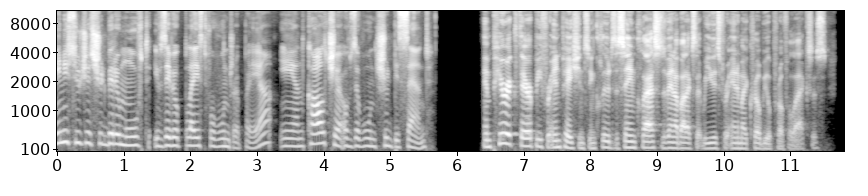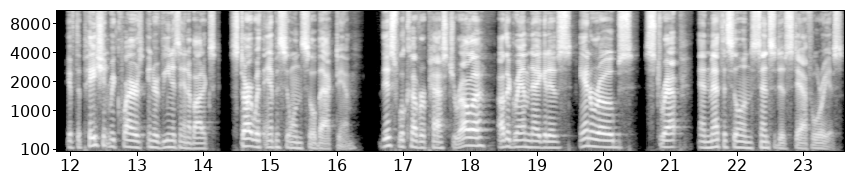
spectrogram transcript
Any sutures should be removed if they were placed for wound repair, and culture of the wound should be sent. Empiric therapy for inpatients includes the same classes of antibiotics that were used for antimicrobial prophylaxis. If the patient requires intravenous antibiotics, start with ampicillin sulbactam. This will cover Pasteurella, other gram negatives, anaerobes, strep, and methicillin sensitive Staph aureus.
